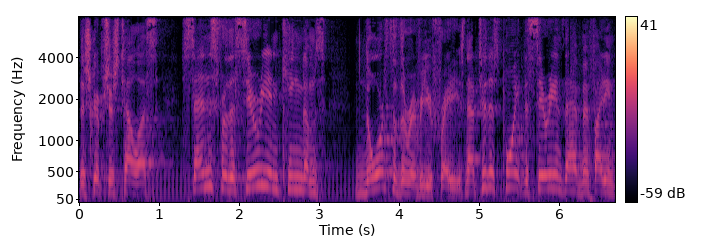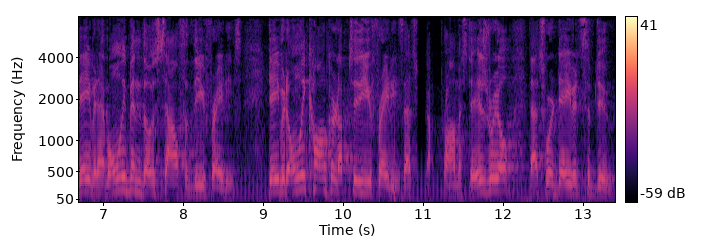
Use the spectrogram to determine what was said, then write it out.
the scriptures tell us, sends for the Syrian kingdoms north of the river Euphrates. Now, to this point, the Syrians that have been fighting David have only been those south of the Euphrates. David only conquered up to the Euphrates. That's what God promised to Israel. That's where David subdued.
